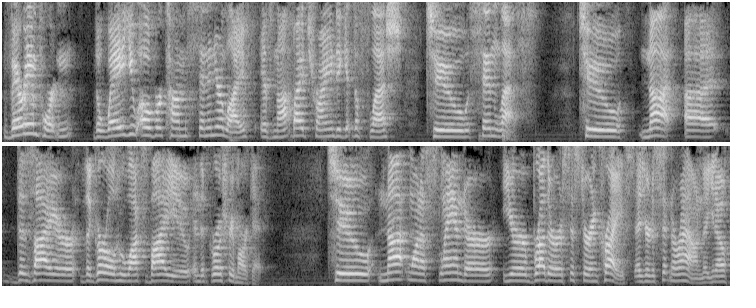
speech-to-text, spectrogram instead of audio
very important. The way you overcome sin in your life is not by trying to get the flesh to sin less, to not uh, desire the girl who walks by you in the grocery market to not want to slander your brother or sister in Christ as you're just sitting around. You know,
